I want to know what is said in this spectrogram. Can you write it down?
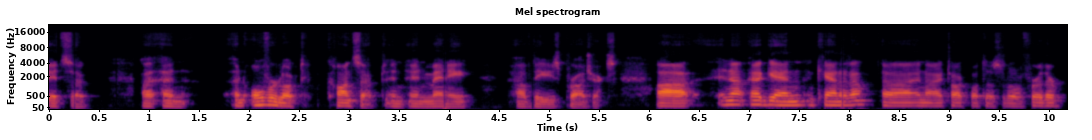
it's a, a an an overlooked concept in in many of these projects. Uh, and uh, again, Canada, uh, and I talk about this a little further.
